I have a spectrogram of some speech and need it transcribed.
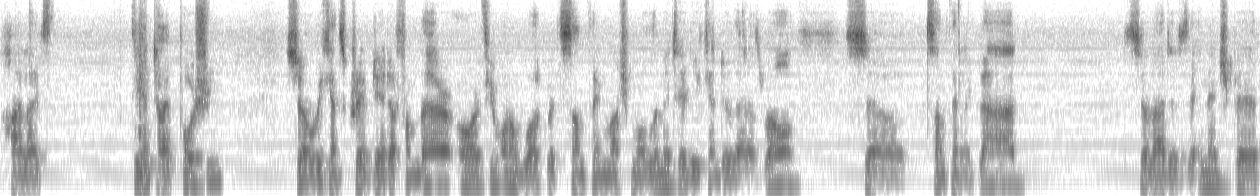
highlights the entire portion. So we can scrape data from there or if you want to work with something much more limited you can do that as well. So something like that. So that is the image bit.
